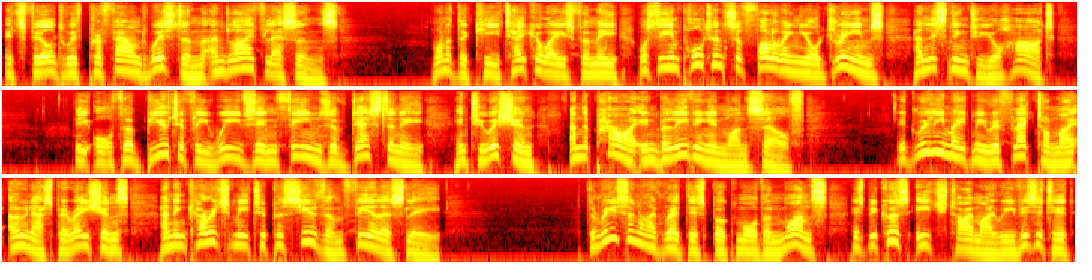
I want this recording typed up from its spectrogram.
It's filled with profound wisdom and life lessons. One of the key takeaways for me was the importance of following your dreams and listening to your heart. The author beautifully weaves in themes of destiny, intuition, and the power in believing in oneself. It really made me reflect on my own aspirations and encouraged me to pursue them fearlessly. The reason I've read this book more than once is because each time I revisit it,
